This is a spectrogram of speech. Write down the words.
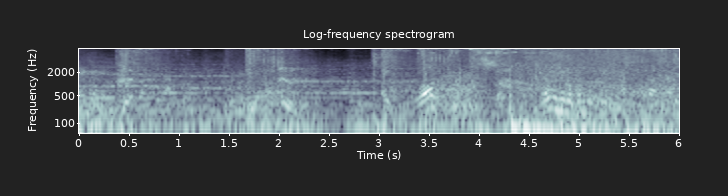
Jego nie Ej, what? Czemu nie mogę mu tej kasy zabrać?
